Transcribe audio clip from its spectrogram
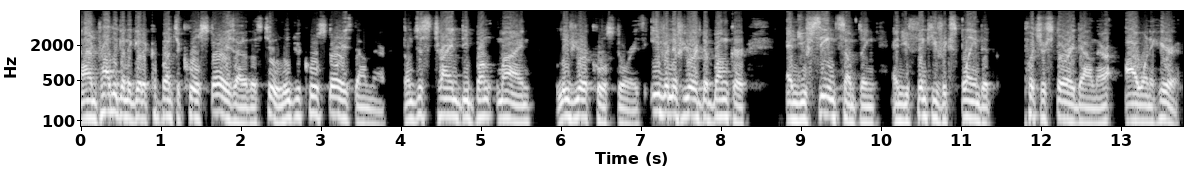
I'm probably going to get a bunch of cool stories out of this, too. Leave your cool stories down there. Don't just try and debunk mine. Leave your cool stories. Even if you're a debunker and you've seen something and you think you've explained it, put your story down there. I want to hear it.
